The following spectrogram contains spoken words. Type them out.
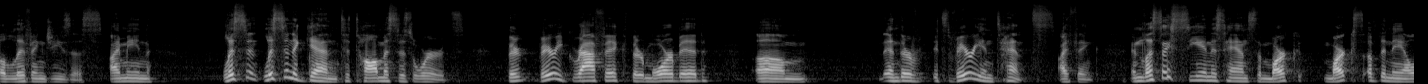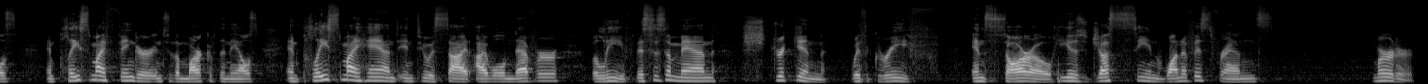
a living Jesus. I mean, listen, listen again to Thomas's words. They're very graphic, they're morbid, um, and they're, it's very intense, I think. Unless I see in his hands the mark, marks of the nails and place my finger into the mark of the nails and place my hand into his side, I will never believe. This is a man stricken with grief and sorrow. He has just seen one of his friends murdered.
